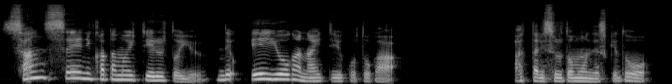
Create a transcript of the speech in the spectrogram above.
酸性に傾いているという、で、栄養がないということがあったりすると思うんですけど、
